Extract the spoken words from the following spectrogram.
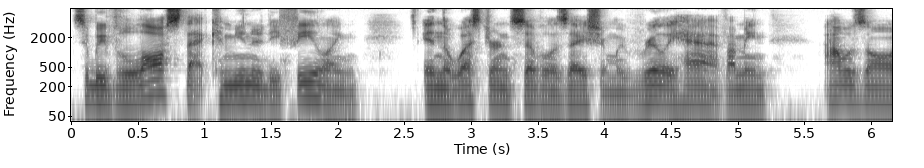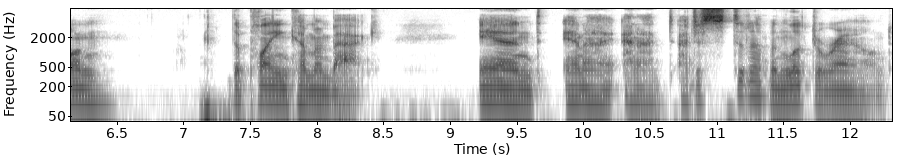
So we've lost that community feeling in the Western civilization. We really have. I mean, I was on the plane coming back and and I and I, I just stood up and looked around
